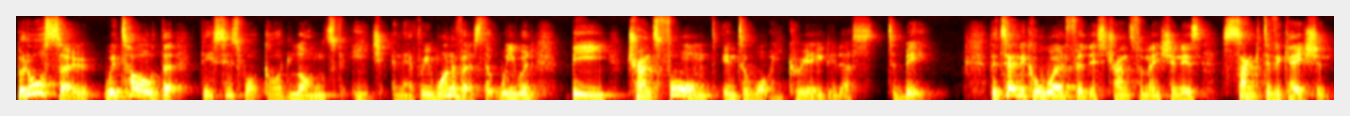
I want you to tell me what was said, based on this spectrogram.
But also, we're told that this is what God longs for each and every one of us, that we would be transformed into what He created us to be. The technical word for this transformation is sanctification.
